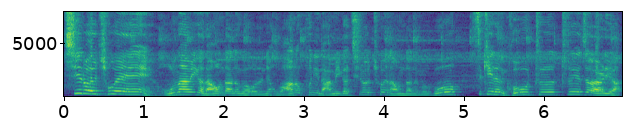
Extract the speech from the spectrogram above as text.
7월 초에 와노 나미가 나온다는 거거든요. 와노쿠니 나미가 7월 초에 나온다는 거고 스킬은 go to treasure area.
